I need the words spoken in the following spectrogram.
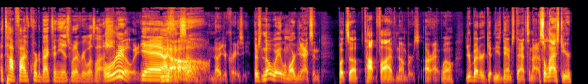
a top five quarterback than he is whatever he was last year. Really? Yeah, I no, think so. No, you're crazy. There's no way Lamar Jackson puts up top five numbers. All right, well, you're better at getting these damn stats than I. So last year,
